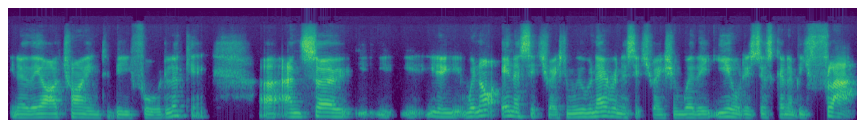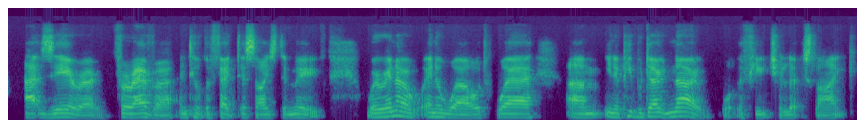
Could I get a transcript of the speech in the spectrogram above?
You know, they are trying to be forward looking. Uh, and so, you, you, know, we're not in a situation, we were never in a situation where the yield is just going to be flat at zero forever until the Fed decides to move. We're in a, in a world where, um, you know, people don't know what the future looks like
